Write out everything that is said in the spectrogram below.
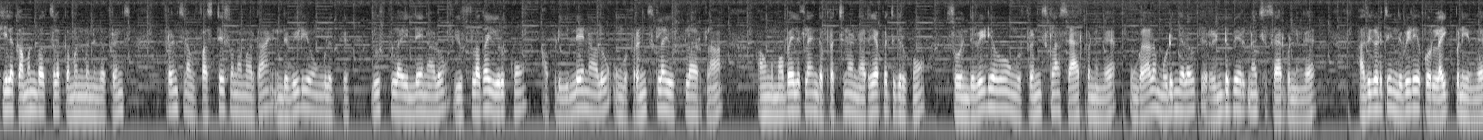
கீழே கமெண்ட் பாக்ஸில் கமெண்ட் பண்ணுங்கள் ஃப்ரெண்ட்ஸ் ஃப்ரெண்ட்ஸ் நம்ம ஃபஸ்ட்டே சொன்ன மாதிரி தான் இந்த வீடியோ உங்களுக்கு யூஸ்ஃபுல்லாக இல்லைனாலும் யூஸ்ஃபுல்லாக தான் இருக்கும். அப்படி இல்லைனாலும் உங்கள் ஃப்ரெண்ட்ஸ்க்கெலாம் யூஸ்ஃபுல்லாக இருக்கலாம். அவங்க மொபைலுக்கெலாம் இந்த பிரச்சனை நிறையா பேத்துக்கு இருக்கும். ஸோ இந்த வீடியோவை உங்கள் ஃப்ரெண்ட்ஸ்க்கெலாம் ஷேர் பண்ணுங்கள் உங்களால் முடிஞ்ச அளவுக்கு ரெண்டு பேருக்குனாச்சும் ஷேர் பண்ணுங்கள் அதுக்கடுத்து இந்த வீடியோக்கு ஒரு லைக் பண்ணிடுங்க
